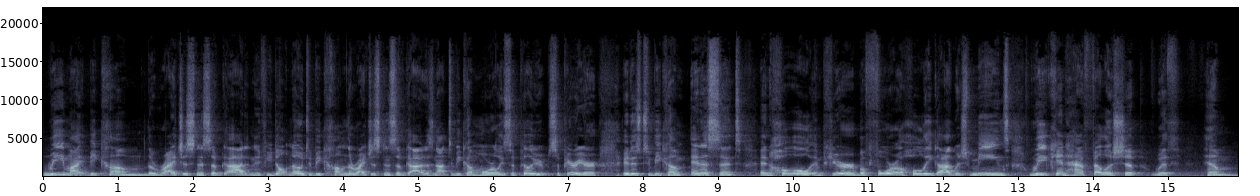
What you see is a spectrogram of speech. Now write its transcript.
we might become the righteousness of God. And if you don't know to become the righteousness of God is not to become morally superior superior. It is to become innocent and whole and pure before a holy God which means we can have fellowship with him.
